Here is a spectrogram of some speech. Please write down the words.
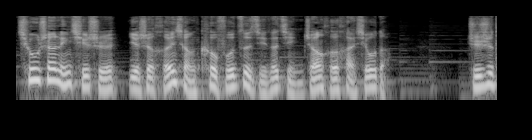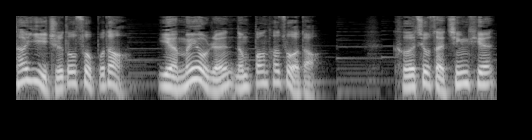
秋山林其实也是很想克服自己的紧张和害羞的，只是他一直都做不到。也没有人能帮他做到，可就在今天，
